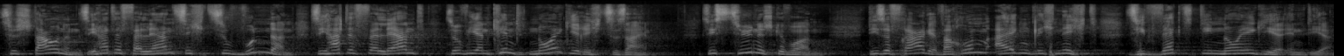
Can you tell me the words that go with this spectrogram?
zu staunen. Sie hatte verlernt, sich zu wundern. Sie hatte verlernt, so wie ein Kind, neugierig zu sein. Sie ist zynisch geworden. Diese Frage, warum eigentlich nicht, sie weckt die Neugier in dir.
